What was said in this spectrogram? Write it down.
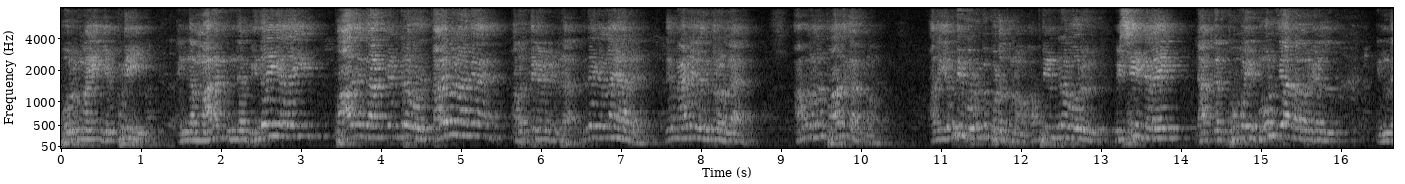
பொறுமை எப்படி இந்த மர இந்த விதைகளை பாதுகாக்கின்ற ஒரு தலைவனாக அவர் திகழ்கின்றார். விதைகள்லாம் யாரு? இது மேடையில் இருக்கிறோம்ல. அவங்களாம் பாதுகாக்கணும். அதை எப்படி ஒழுங்குபடுத்தணும் அப்படின்ற ஒரு விஷயங்களை டாக்டர் பூவை மூர்த்தியார் அவர்கள் இந்த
